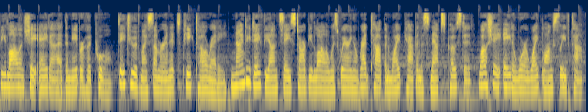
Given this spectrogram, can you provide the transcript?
Bilal and Shaeeda at the neighborhood pool. Day 2 of my summer and it's peaked already. 90 Day Fiancé star Bilal was wearing a red top and white cap in the snaps posted, while Shaeeda wore a white long sleeve top.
